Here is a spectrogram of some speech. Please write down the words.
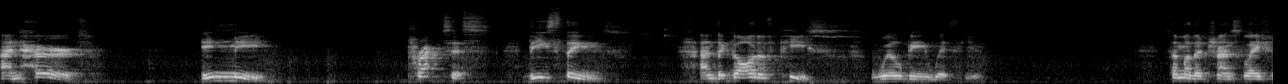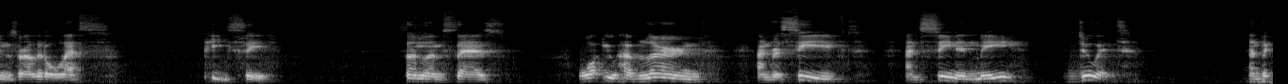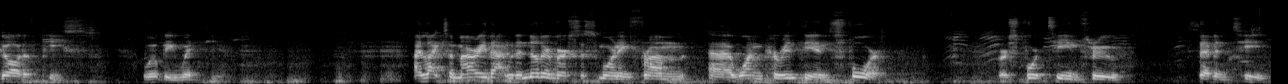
and heard in me, practice these things, and the God of peace will be with you. Some other translations are a little less PC. Some of them says, what you have learned and received and seen in me, do it, and the God of peace will be with you. I like to marry that with another verse this morning from uh, 1 Corinthians 4, verse 14 through 17.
